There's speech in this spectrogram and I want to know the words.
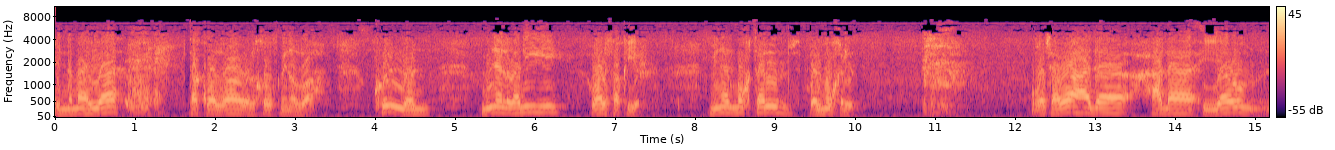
إنما هي تقوى الله والخوف من الله. كل من الغني والفقير من المقترض والمقرض. وتواعد على يوم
